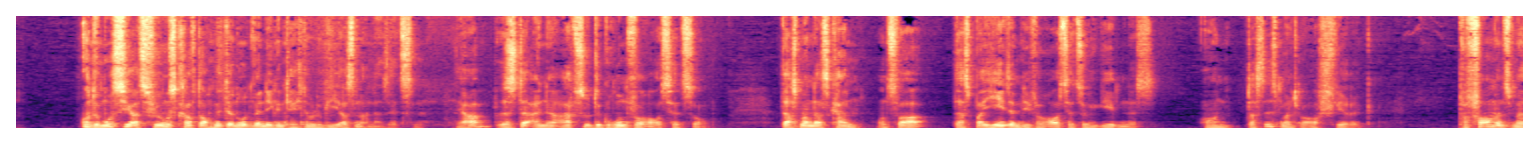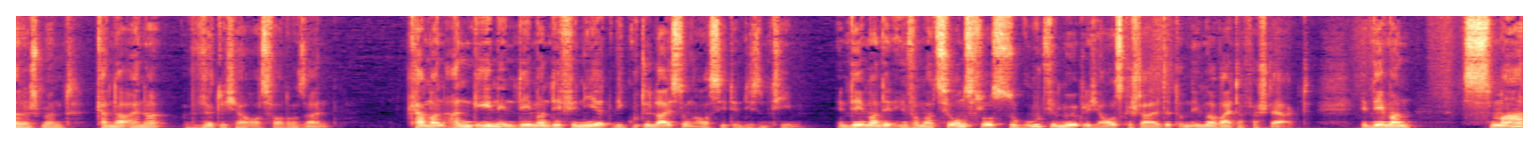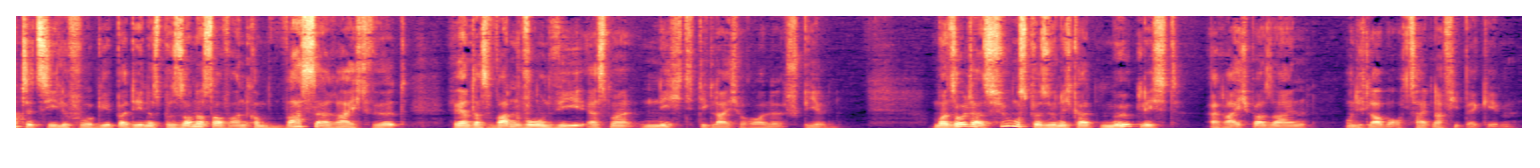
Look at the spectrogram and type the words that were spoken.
Und du musst dich als Führungskraft auch mit der notwendigen Technologie auseinandersetzen. Ja, das ist eine absolute Grundvoraussetzung, dass man das kann. Und zwar, dass bei jedem die Voraussetzung gegeben ist. Und das ist manchmal auch schwierig. Performance Management kann da eine wirkliche Herausforderung sein. Kann man angehen, indem man definiert, wie gute Leistung aussieht in diesem Team. Indem man den Informationsfluss so gut wie möglich ausgestaltet und immer weiter verstärkt. Indem man smarte Ziele vorgeht, bei denen es besonders darauf ankommt, was erreicht wird, während das Wann, Wo und Wie erstmal nicht die gleiche Rolle spielen. Und man sollte als Führungspersönlichkeit möglichst erreichbar sein und ich glaube auch zeitnah Feedback geben.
